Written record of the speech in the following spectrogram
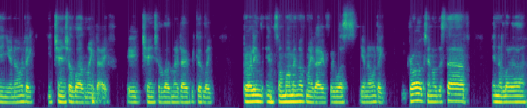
And you know, like it changed a lot my life. It changed a lot my life because like probably in, in some moment of my life it was, you know, like drugs and all the stuff and a lot of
